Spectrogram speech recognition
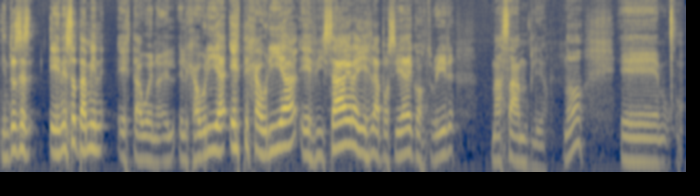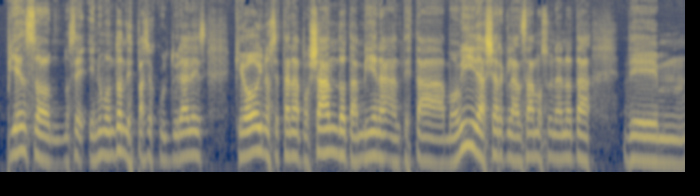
entonces, en eso también está bueno. El, el, jauría, este jauría es bisagra y es la posibilidad de construir más amplio. ¿No? Eh, pienso, no sé, en un montón de espacios culturales que hoy nos están apoyando también ante esta movida. Ayer lanzamos una nota de, mm,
